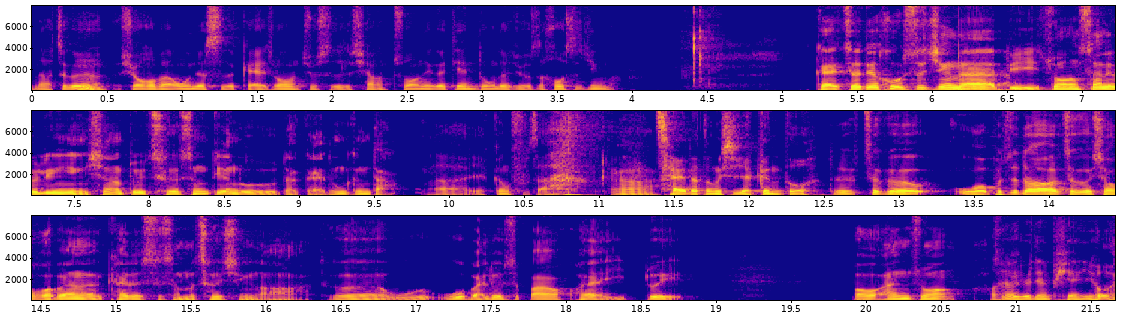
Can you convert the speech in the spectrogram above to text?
那这个小伙伴问的是改装，就是想装那个电动的，就是后视镜嘛。改折叠后视镜呢，比装三六零影像对车身电路的改动更大，啊，也更复杂，啊，拆的东西也更多。对这个，我不知道这个小伙伴开的是什么车型啊？这个五五百六十八块一对包安装，好像有点便宜哦。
